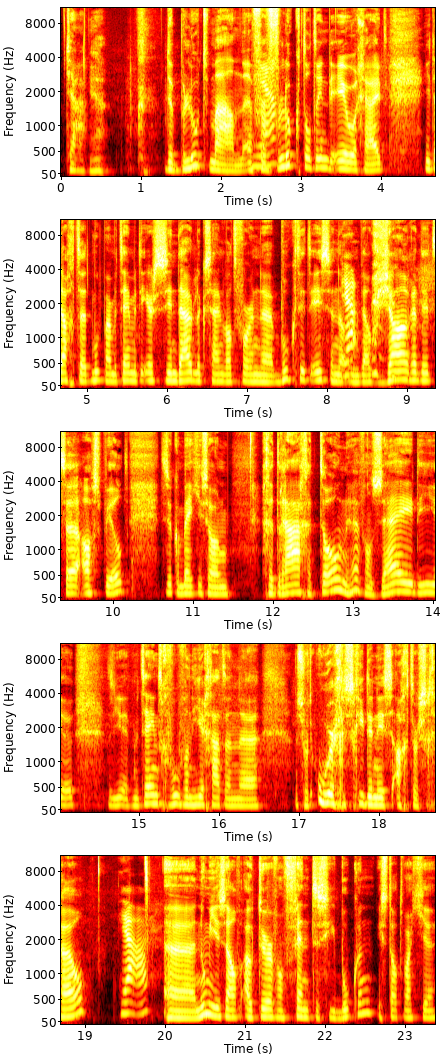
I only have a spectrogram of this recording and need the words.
Tja, Ja. De bloedmaan, en vervloekt tot in de eeuwigheid. Je dacht, het moet maar meteen met de eerste zin duidelijk zijn wat voor een eh, boek dit is en in welk genre dit eh, afspeelt. Het is ook een beetje zo'n gedragen toon hè, van zij, die, eh, je hebt meteen het gevoel van hier gaat een, eh, een soort oergeschiedenis achter schuil. Ja, Eh, noem je jezelf auteur van fantasyboeken? Is dat wat je,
